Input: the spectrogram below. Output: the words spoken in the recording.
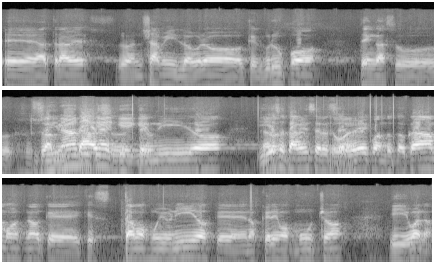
Eh, a través, bueno, Yami logró que el grupo tenga su, su, Su amistad, su- que- esté que- unido. Y eso también se, bueno. ve cuando tocamos, ¿no? que, que estamos muy unidos, que nos queremos mucho. Y bueno,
